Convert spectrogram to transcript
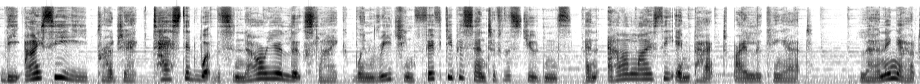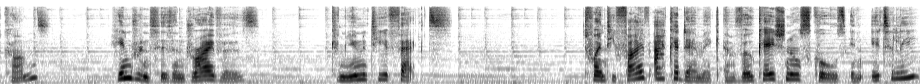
The ICE project tested what the scenario looks like when reaching 50% of the students and analyzed the impact by looking at learning outcomes, hindrances and drivers, community effects. 25 academic and vocational schools in Italy,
